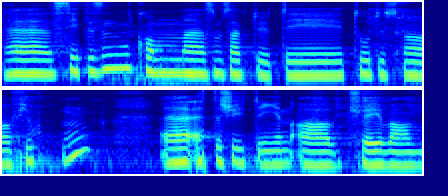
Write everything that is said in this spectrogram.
Eh, Citizen kom eh, som sagt ut i 2014 eh, etter skytingen av Trayvon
